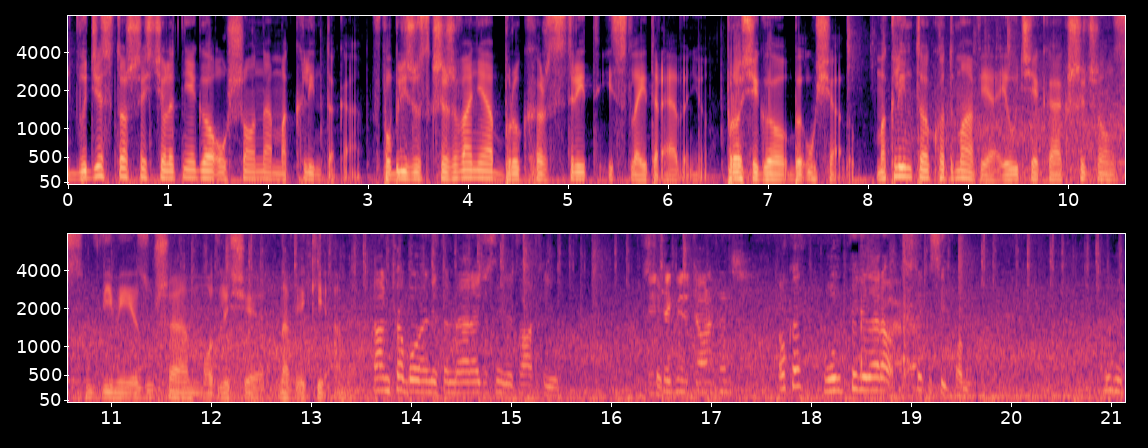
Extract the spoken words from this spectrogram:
26-letniego Oshona McClintocka, w pobliżu skrzyżowania Brookhurst Street i Slater Avenue. Prosi go, by usiadł. McClintock odmawia i ucieka, krzycząc w imię Jezusa modli się na wieki Amen. Not in trouble or anything, man. I just need to talk to you. Can you take me to Jonathan's? Okay, we'll figure that out. Just take a seat for me. You're good.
